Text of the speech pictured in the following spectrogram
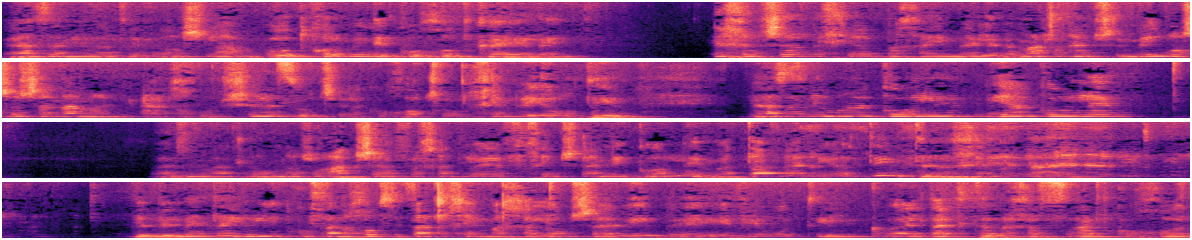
ואז אני אומרת, ריבונו שלם, ועוד כל מיני כוחות כאלה, איך אפשר לחיות בחיים האלה? ואמרתי לכם שמראש השנה, החולשה הזאת של הכוחות שהולכים ויורדים, ואז אני רואה גולם, נהיה גולם. ואז אני אומרת לו, משהו, רק שאף אחד לא יבחין שאני גולם, אתה ואני יודעים, תרחם עליי. ובאמת היו לי תקופה, נכון סיפרתי לכם החלום שאני, העבירו אותי כמו ילדה קטנה חסרת כוחות.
